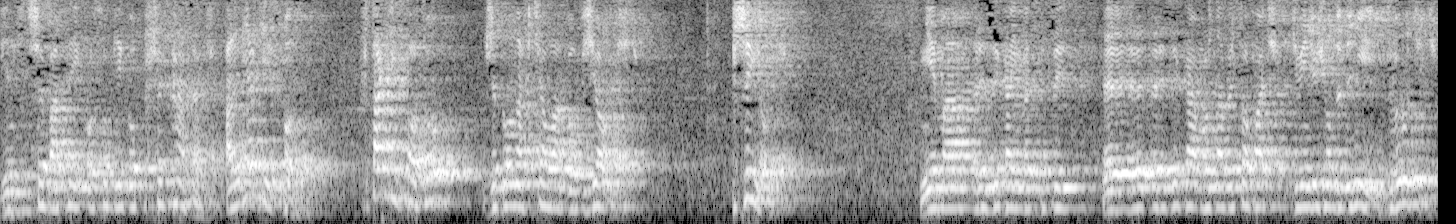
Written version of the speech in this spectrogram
więc trzeba tej osobie go przekazać. Ale w jaki sposób? W taki sposób, żeby ona chciała go wziąć, przyjąć. Nie ma ryzyka inwestycji, e, ryzyka można wycofać 90 dni, zwrócić.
